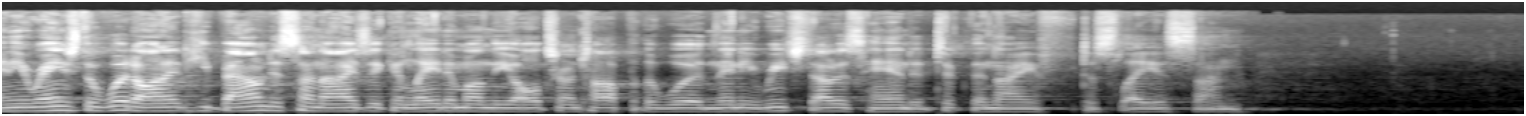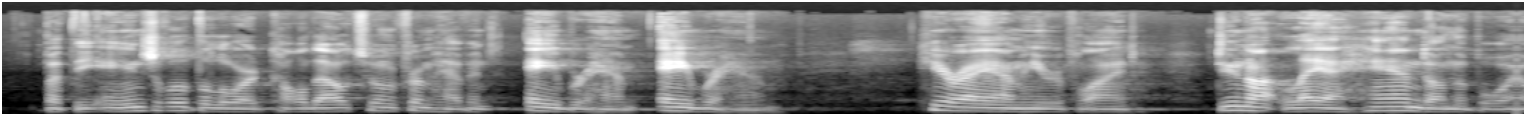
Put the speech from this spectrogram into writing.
And he arranged the wood on it. He bound his son Isaac and laid him on the altar on top of the wood. And then he reached out his hand and took the knife to slay his son. But the angel of the Lord called out to him from heaven, Abraham, Abraham. Here I am, he replied. Do not lay a hand on the boy.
